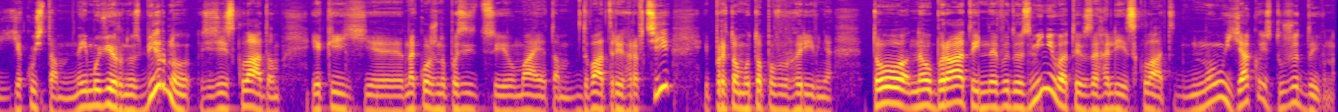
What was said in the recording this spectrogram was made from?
якусь там неймовірну неймовірну збірну зі складом, який е, на кожну позицію має там 2-3 гравці, і при тому топового рівня, то не обирати і не видозмінювати взагалі склад ну якось дуже дивно.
